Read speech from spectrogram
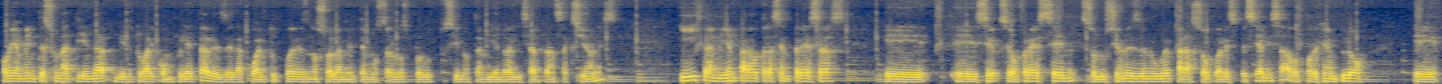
Obviamente es una tienda virtual completa desde la cual tú puedes no solamente mostrar los productos, sino también realizar transacciones. Y también para otras empresas eh, eh, se, ofrecen soluciones de nube para software especializado. Por ejemplo, eh,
